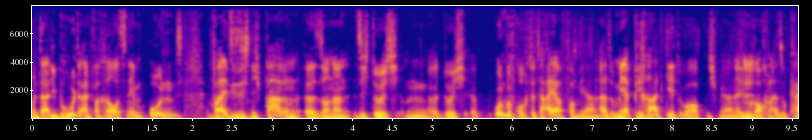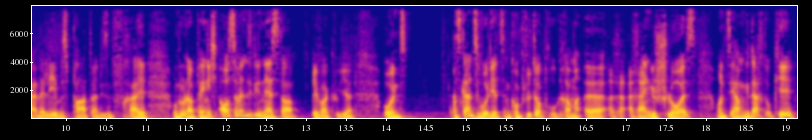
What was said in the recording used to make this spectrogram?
und da die Brut einfach rausnehmen und weil sie sich nicht paaren, äh, sondern sich durch, äh, durch unbefruchtete Eier vermehren. Also mehr Pirat geht überhaupt nicht mehr. Ne? Die hm. brauchen also keine Lebenspartner, die sind frei und unabhängig, außer wenn sie die Nester evakuieren. Und das Ganze wurde jetzt in Computerprogramm äh, reingeschleust und sie haben gedacht, okay,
